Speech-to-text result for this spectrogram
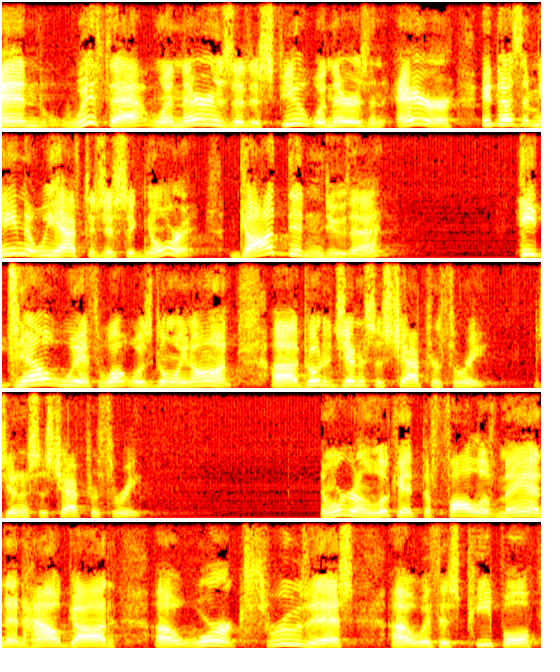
And with that, when there is a dispute, when there is an error, it doesn't mean that we have to just ignore it. God didn't do that. He dealt with what was going on. Uh, go to Genesis chapter 3. Genesis chapter 3. And we're going to look at the fall of man and how God uh, worked through this uh, with his people,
